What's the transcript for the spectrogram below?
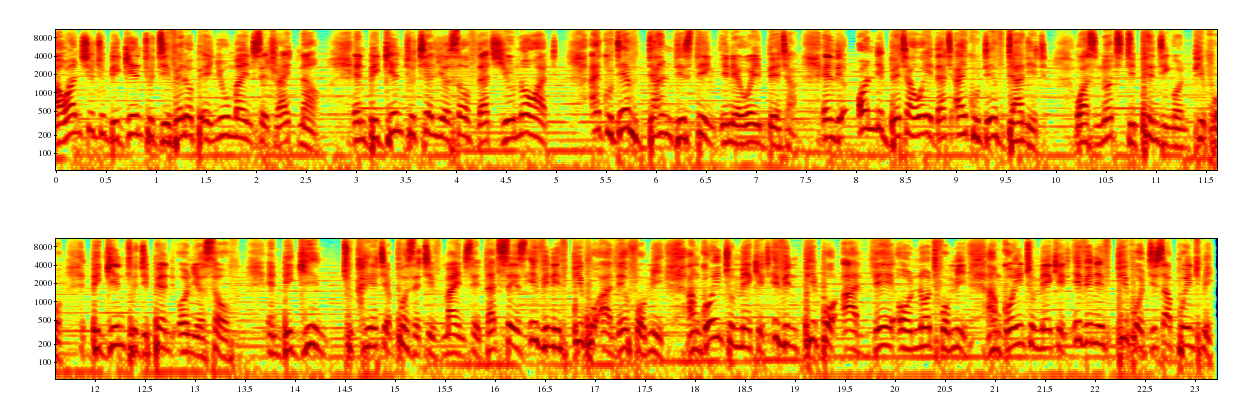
I want you to begin to develop a new mindset right now and begin to tell yourself that you know what, I could have done this thing in a way better. And the only better way that I could have done it was not depending on people. Begin to depend on yourself and begin to create a positive mindset that says, even if people are there for me, I'm going to make it. Even if people are there or not for me, I'm going to make it. Even if people disappoint me,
